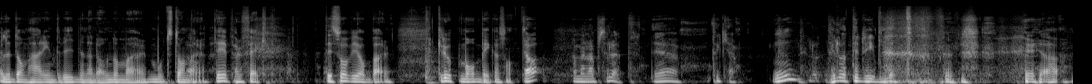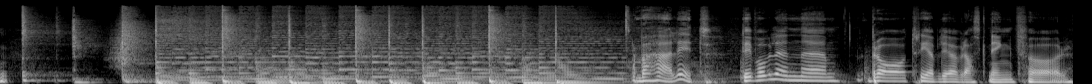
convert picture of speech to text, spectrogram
eller de här individerna, de, de här motståndare. Det är perfekt. Det är så vi jobbar. Gruppmobbing och sånt. Ja, ja men absolut. Det tycker jag. Mm. Det låter rimligt. ja. Vad härligt. Det var väl en eh, bra, trevlig överraskning för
